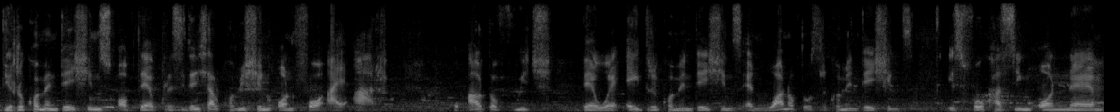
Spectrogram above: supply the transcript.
the recommendations of the Presidential Commission on 4IR, out of which there were eight recommendations, and one of those recommendations is focusing on um,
